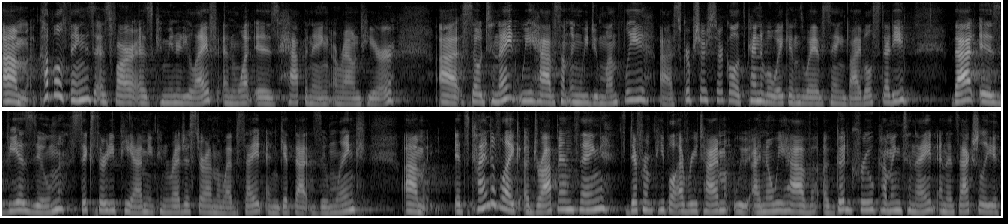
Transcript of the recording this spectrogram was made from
Um, a couple things as far as community life and what is happening around here. Uh, so tonight we have something we do monthly, uh, Scripture Circle. It's kind of Awaken's way of saying Bible study. That is via Zoom, 6:30 p.m. You can register on the website and get that Zoom link. Um, it's kind of like a drop-in thing. It's different people every time. We, I know we have a good crew coming tonight, and it's actually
